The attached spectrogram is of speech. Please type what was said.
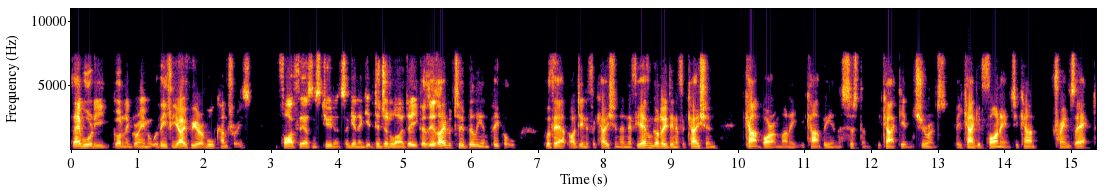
they've already got an agreement with Ethiopia of all countries. 5,000 students are going to get digital ID because there's over 2 billion people without identification. And if you haven't got identification, you can't borrow money. You can't be in the system. You can't get insurance. You can't get finance. You can't transact.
